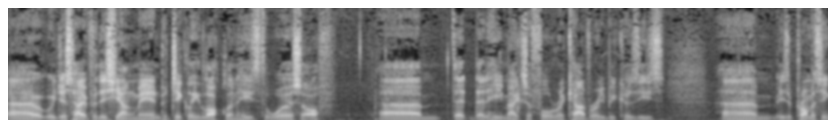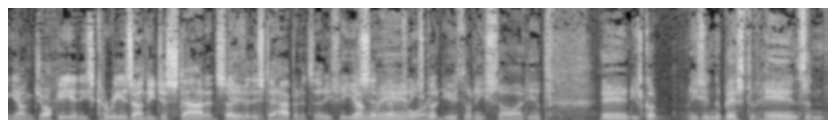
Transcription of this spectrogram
uh, we just hope for this young man, particularly Lachlan, he's the worse off, um, that that he makes a full recovery because he's um, he's a promising young jockey and his career's only just started. So Yeah. for this to happen, it's a And he's a young man. He's him. got youth on his side here, and he's got he's in the best of hands. And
